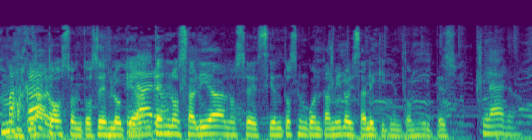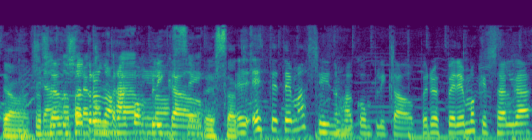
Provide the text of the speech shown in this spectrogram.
Más más, caro. costoso. Entonces lo que Claro. antes nos salía, no sé, 150 mil, hoy sale 500 mil pesos. Claro. O sea, nosotros nos ha complicado. sí. Exacto. Eh, Este tema sí nos ha complicado, pero esperemos que salga.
